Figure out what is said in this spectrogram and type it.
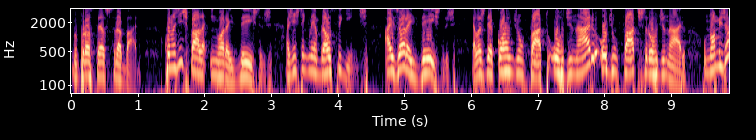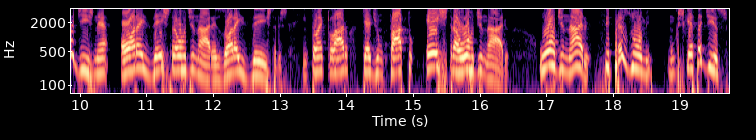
no processo trabalho. Quando a gente fala em horas extras, a gente tem que lembrar o seguinte, as horas extras, elas decorrem de um fato ordinário ou de um fato extraordinário? O nome já diz, né? Horas extraordinárias, horas extras. Então, é claro que é de um fato extraordinário. O ordinário se presume, nunca esqueça disso.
